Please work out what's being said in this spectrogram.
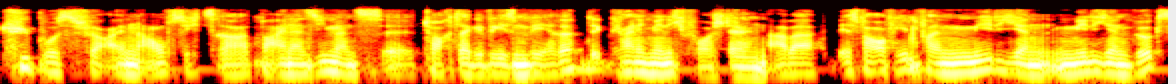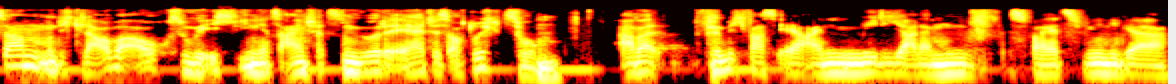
Typus für einen Aufsichtsrat bei einer Siemens-Tochter gewesen wäre. Das kann ich mir nicht vorstellen. Aber es war auf jeden Fall Medien, medienwirksam und ich glaube auch, so wie ich ihn jetzt einschätzen würde, er hätte es auch durchgezogen. Aber für mich war es eher ein medialer Move. Es war jetzt weniger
